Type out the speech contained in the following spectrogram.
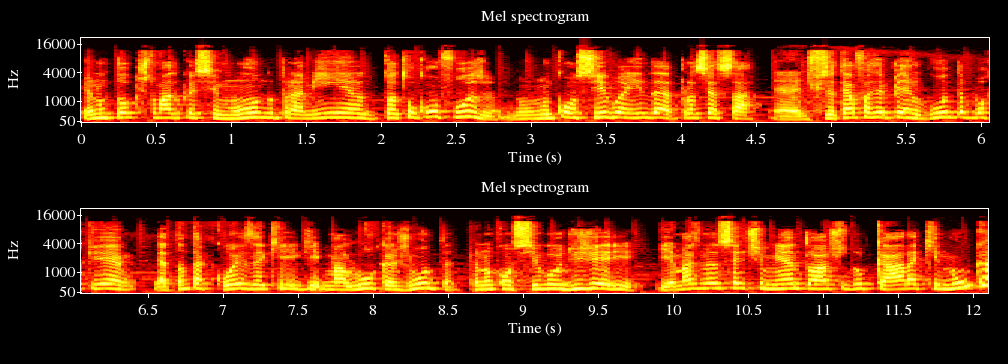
eu não estou acostumado com esse mundo, para mim eu tô, tô confuso, não, não, consigo ainda processar. É difícil até eu fazer pergunta porque é tanta coisa que, que, maluca junta que eu não consigo digerir. E é mais ou menos o sentimento, eu acho, do cara que nunca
